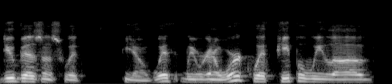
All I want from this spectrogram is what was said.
do business with you know with we were going to work with people we love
